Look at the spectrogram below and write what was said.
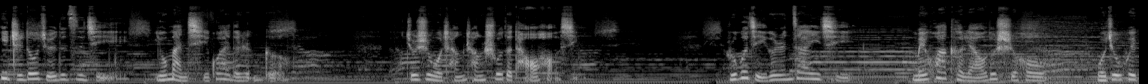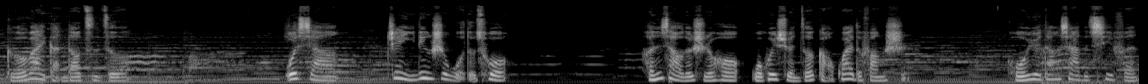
一直都觉得自己有蛮奇怪的人格，就是我常常说的讨好型。如果几个人在一起没话可聊的时候，我就会格外感到自责。我想，这一定是我的错。很小的时候，我会选择搞怪的方式，活跃当下的气氛。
